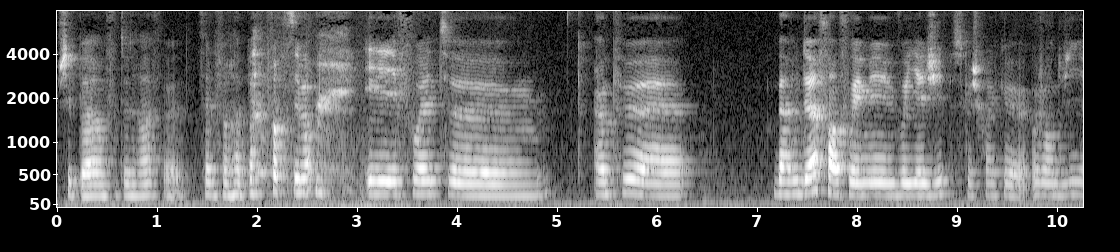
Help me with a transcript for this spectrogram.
je sais pas, un photographe, euh, ça le fera pas forcément. Et il faut être euh, un peu baroudeur, enfin, il faut aimer voyager parce que je crois qu'aujourd'hui.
